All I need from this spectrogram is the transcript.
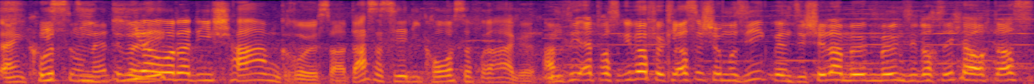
einen kurzen ist die Moment Gier überlegt. oder die Scham größer? Das ist hier die große Frage. Haben Sie etwas über für klassische Musik? Wenn Sie Schiller mögen, mögen Sie doch sicher auch das.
